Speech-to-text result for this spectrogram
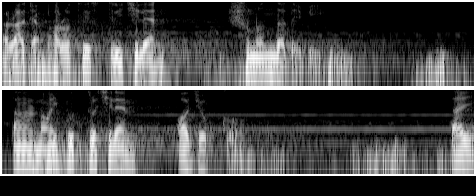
রাজা ভরতের স্ত্রী ছিলেন সুনন্দা দেবী। তাঁর নয় পুত্র ছিলেন অযোগ্য। তাই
